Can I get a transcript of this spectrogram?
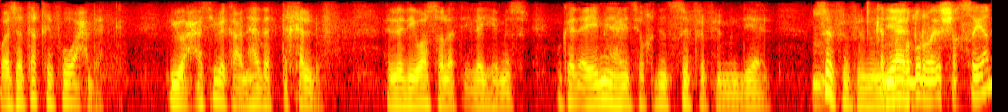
وستقف وحدك ليحاسبك عن هذا التخلف الذي وصلت إليه مصر وكان أيامها لسه واخدين صفر في المونديال. صفر في كان المونديال. حضور الرئيس شخصيا؟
